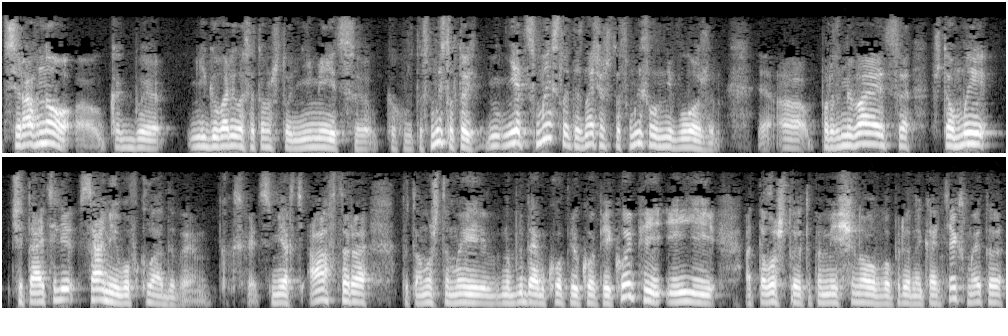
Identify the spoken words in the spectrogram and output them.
все равно э, как бы не говорилось о том, что не имеется какого-то смысла. То есть нет смысла, это значит, что смысл не вложен. Э, подразумевается, что мы, читатели, сами его вкладываем, как сказать, смерть автора, потому что мы наблюдаем копию, копии, копии, и от того, что это помещено в определенный контекст, мы это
